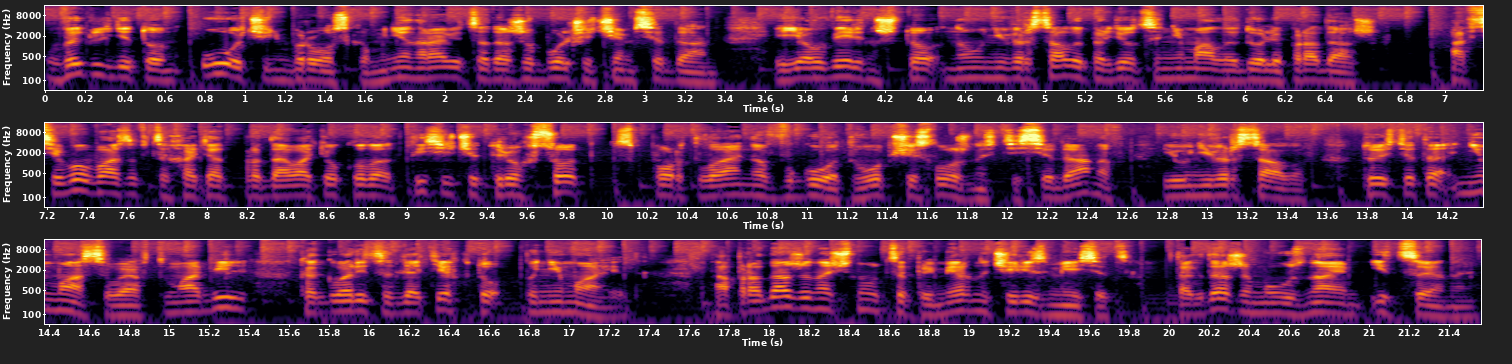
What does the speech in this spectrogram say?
Выглядит он очень броско, мне нравится даже больше, чем седан, и я уверен, что на универсалы придется немалая доля продаж. А всего вазовцы хотят продавать около 1300 спортлайнов в год в общей сложности седанов и универсалов. То есть это не массовый автомобиль, как говорится, для тех, кто понимает. А продажи начнутся примерно через месяц. Тогда же мы узнаем и цены.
